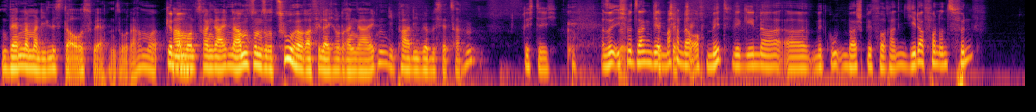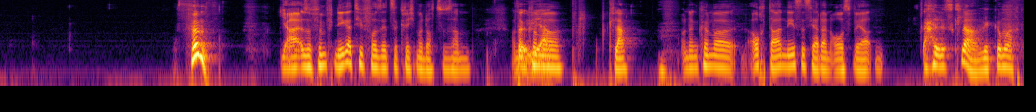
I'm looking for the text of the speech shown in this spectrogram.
und werden dann mal die Liste auswerten. So, da haben wir, Genau. haben wir uns dran gehalten. Da haben uns unsere Zuhörer vielleicht auch dran gehalten, die paar, die wir bis jetzt hatten. Richtig. Also ich würde sagen, wir Check, machen check, da check. auch mit. Wir gehen da äh, mit gutem Beispiel voran. Jeder von uns fünf. Fünf. Ja, also fünf Negativvorsätze kriegt man doch zusammen. Und dann Ja. können wir, Klar. Und dann können wir auch da nächstes Jahr dann auswerten. Alles klar, wird gemacht.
